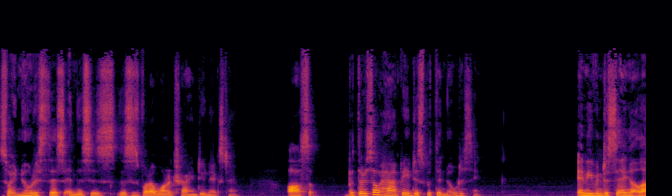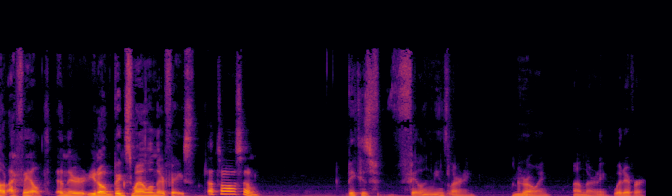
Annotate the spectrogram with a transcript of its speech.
So I noticed this, and this is this is what I want to try and do next time. Awesome. But they're so happy just with the noticing. And even just saying out loud, I failed. And they're, you know, big smile on their face. That's awesome. Because failing means learning, Mm. growing, unlearning, whatever.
